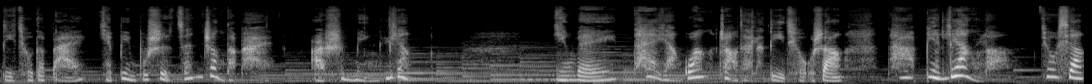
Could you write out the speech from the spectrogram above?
地球的白也并不是真正的白，而是明亮。因为太阳光照在了地球上，它变亮了，就像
